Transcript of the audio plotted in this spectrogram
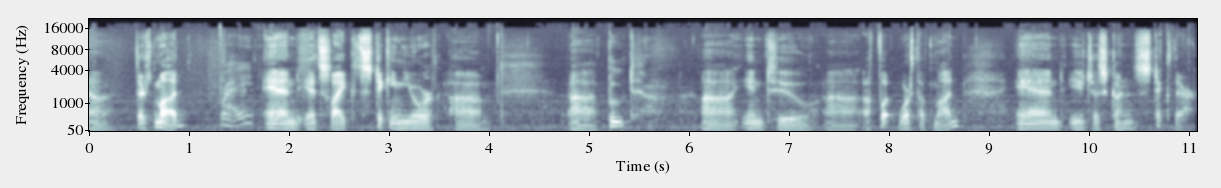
uh, there's mud, Right. and it's like sticking your um, uh, boot uh, into uh, a foot worth of mud, and you're just going to stick there.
